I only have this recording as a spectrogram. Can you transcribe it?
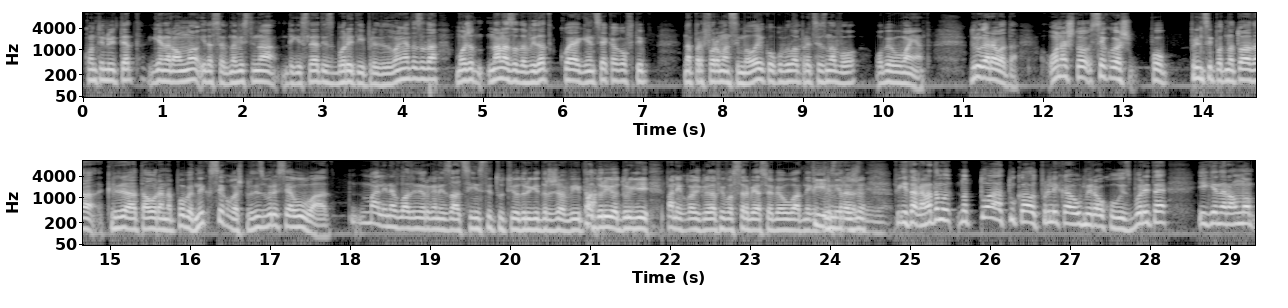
континуитет генерално и да се навистина да ги следат изборите и предвидувањата за да можат на нас да видат која агенција каков тип на перформанс имала и колку била прецизна во објавувањата. Друга работа, она што секогаш по принципот на тоа да креираат аура на победник, секогаш пред избори се јавуваат мали невладени организации, институти од други држави, па да. дури од други, па некогаш гледав и во Србија се објавуваат некакви истражувања. И така натаму, но тоа тука од прилика умира околу изборите и генерално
